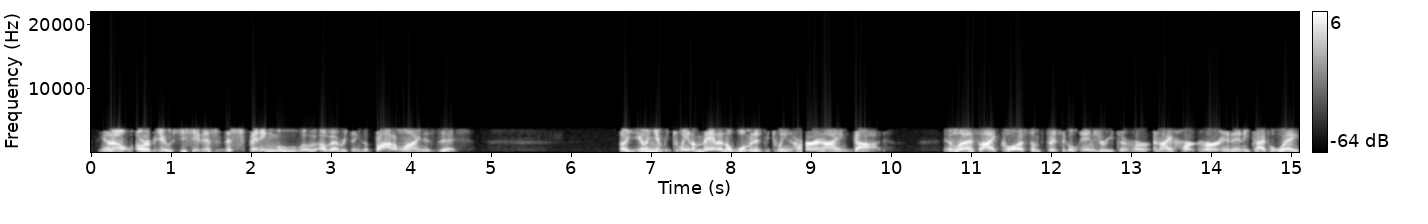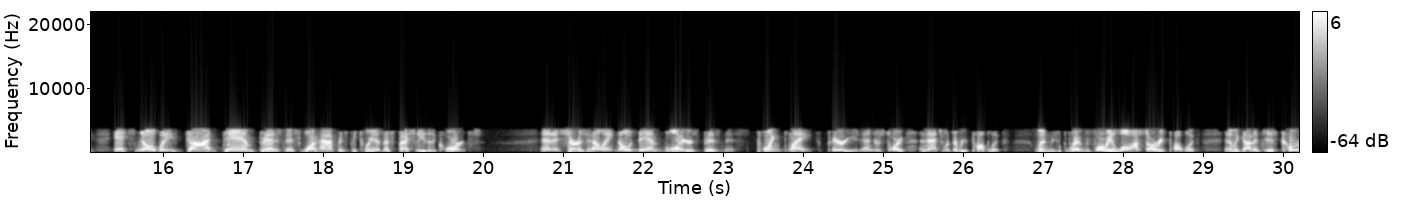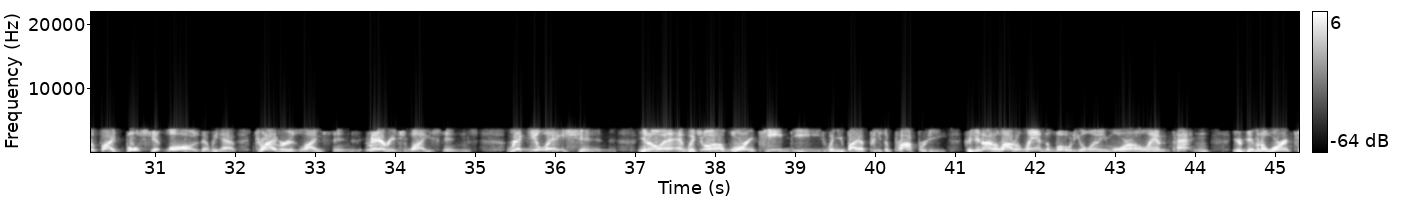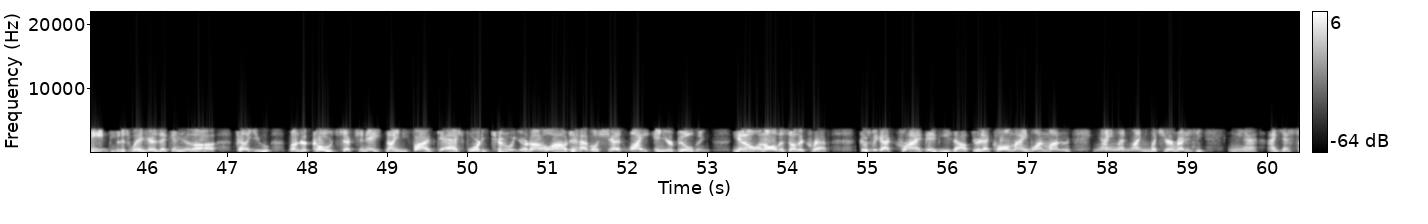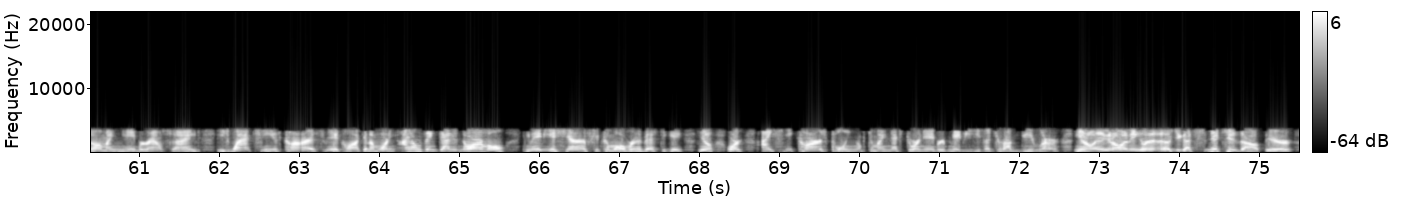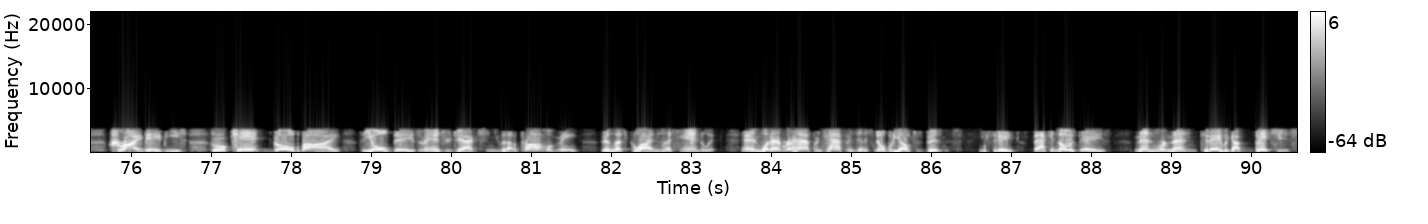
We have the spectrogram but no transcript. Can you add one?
you know, or abuse. You see, this is the spinning move of, of everything. The bottom line is this. A union between a man and a woman is between her and I and God. Unless I cause some physical injury to her and I hurt her in any type of way, it's nobody's goddamn business what happens between us, especially the courts. And it sure as hell ain't no damn lawyer's business. Point blank. Period. End of story. And that's what the Republic when before we lost our republic and we got into this codified bullshit laws that we have. Driver's license marriage license regulation you know and which uh warranty deed when you buy a piece of property. Because you're not allowed a land allodial anymore a land patent you're given a warranty this way here they can uh tell you under code section 895-42 you're not allowed to have a shed light in your building you know and all this other crap because we got crybabies out there that call 911. 911, what's your emergency? Yeah, I just saw my neighbor outside. He's waxing his car at 3 o'clock in the morning. I don't think that is normal. Maybe a sheriff should come over and investigate. You know, or I see cars pulling up to my next door neighbor. Maybe he's a drug dealer. You know, you know, I mean, uh, you got snitches out there, crybabies, who can't go by the old days of Andrew Jackson. You got a problem with me? Then let's go out and let's handle it. And whatever happens, happens, and it's nobody else's business. You see, back in those days, men were men. Today we got bitches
